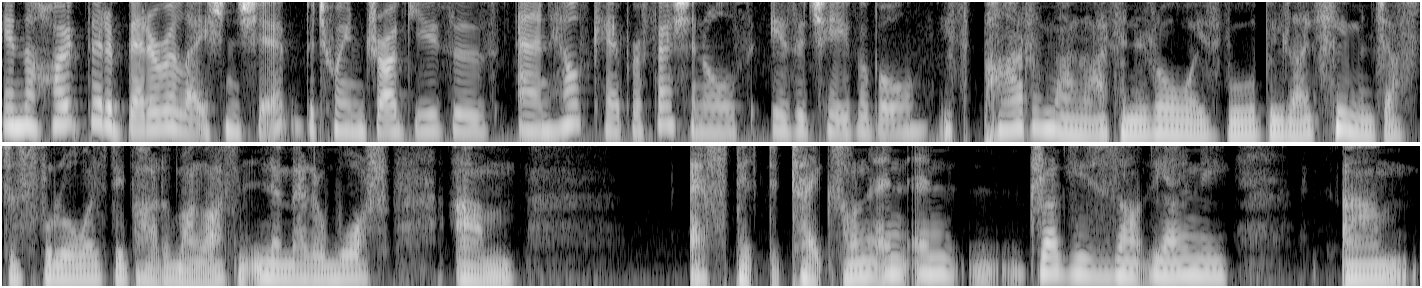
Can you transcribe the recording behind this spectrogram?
in the hope that a better relationship between drug users and healthcare professionals is achievable. It's part of my life and it always will be. Like human justice will always be part of my life, no matter what um, aspect it takes on. And, and drug users aren't the only um,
